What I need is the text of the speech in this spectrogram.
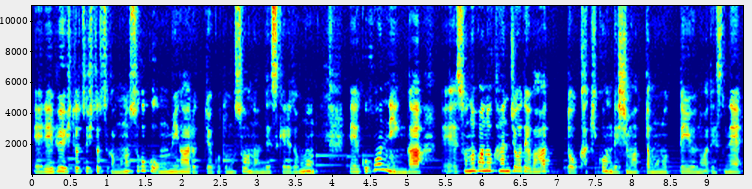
えレビュー一つ一つがものすごく重みがあるっていうこともそうなんですけれども、えご本人が、えその場の感情でわーっと書き込んでしまったものっていうのはですね、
